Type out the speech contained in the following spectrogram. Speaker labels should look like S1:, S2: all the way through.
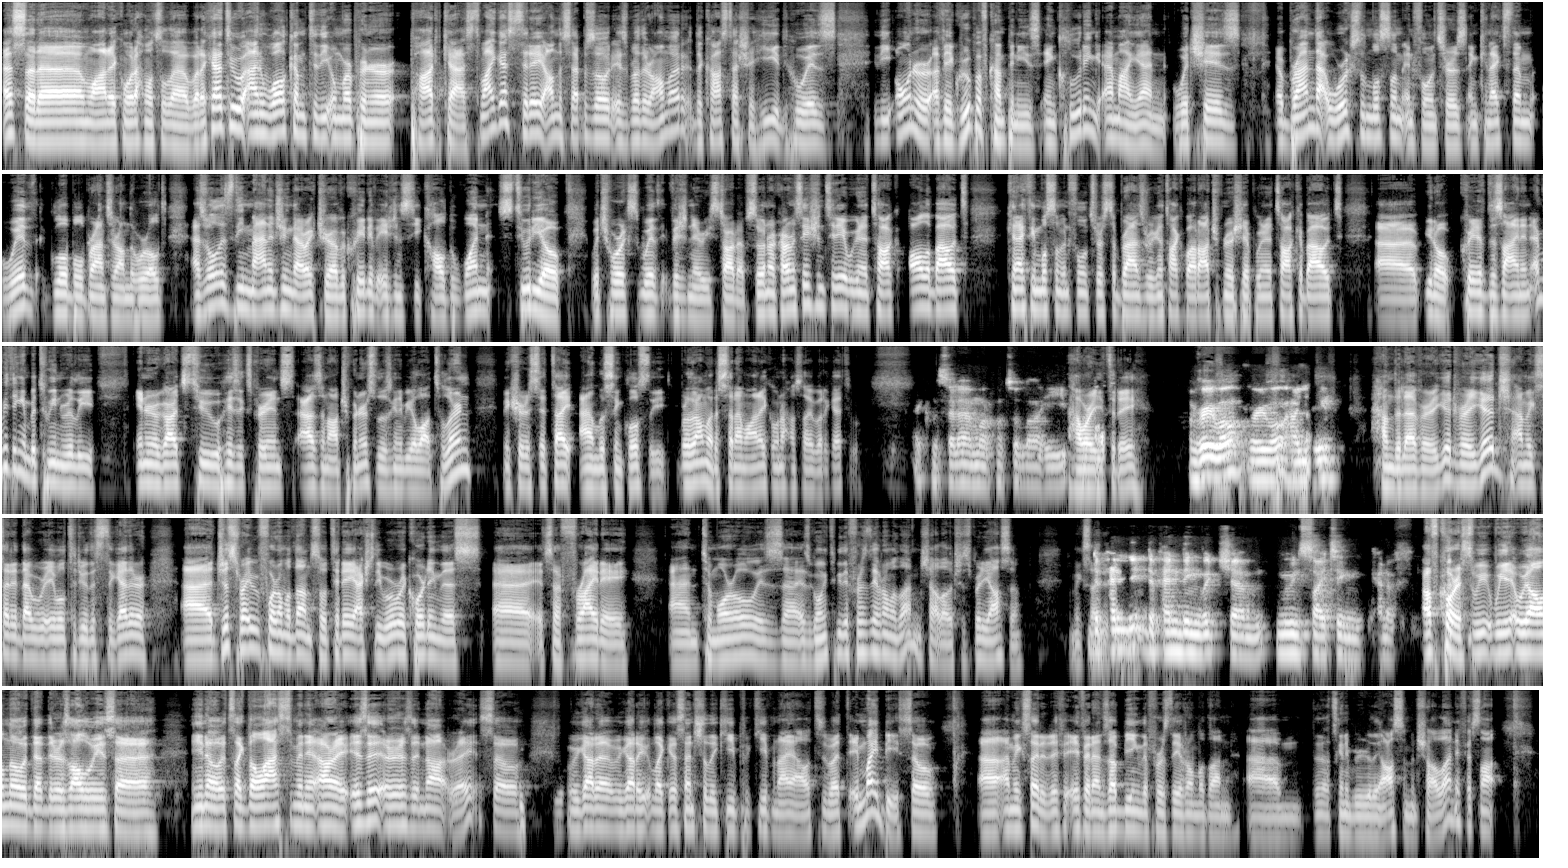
S1: Assalamu alaikum wa rahmatullahi wa barakatuh, and welcome to the Umarpreneur podcast. My guest today on this episode is Brother Omar, Da Costa Shahid, who is the owner of a group of companies, including MIN, which is a brand that works with Muslim influencers and connects them with global brands around the world, as well as the managing director of a creative agency called One Studio, which works with visionary startups. So, in our conversation today, we're going to talk all about connecting Muslim influencers to brands. We're going to talk about entrepreneurship. We're going to talk about, uh, you know, creative design and everything in between, really, in regards to his experience as an entrepreneur. So there's going to be a lot to learn. Make sure to sit tight and listen closely. Brother Ahmad, assalamu alaikum wa rahmatullahi wa barakatuh. How are you today?
S2: I'm very well, very well. How are you doing?
S1: Alhamdulillah, very good, very good. I'm excited that we're able to do this together uh, just right before Ramadan. So today, actually, we're recording this. Uh, it's a Friday and tomorrow is uh, is going to be the first day of Ramadan, inshallah, which is pretty awesome. I'm excited.
S2: Depending depending which um, moon sighting kind of.
S1: Of course, we we we all know that there's always a. Uh, you know, it's like the last minute. All right, is it or is it not? Right. So we gotta we gotta like essentially keep keep an eye out, but it might be. So uh, I'm excited if if it ends up being the first day of Ramadan. Um, then that's going to be really awesome, inshallah. And if it's not,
